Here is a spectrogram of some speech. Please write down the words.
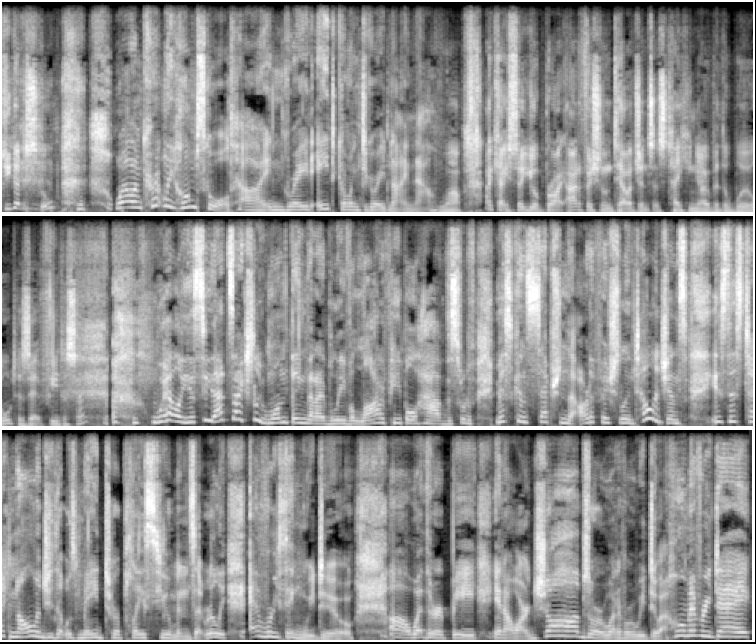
Do you go to school? well, I'm currently homeschooled uh, in grade 8 going to grade 9 now. Wow. Okay, so your bright artificial intelligence is taking over the world. Is that fair to say? Well, you see, that's actually one thing that I believe a lot of people have the sort of misconception that artificial intelligence is this technology that was made to replace humans at really everything we do, uh, whether it be, you know, our jobs or whatever we do at home every day.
